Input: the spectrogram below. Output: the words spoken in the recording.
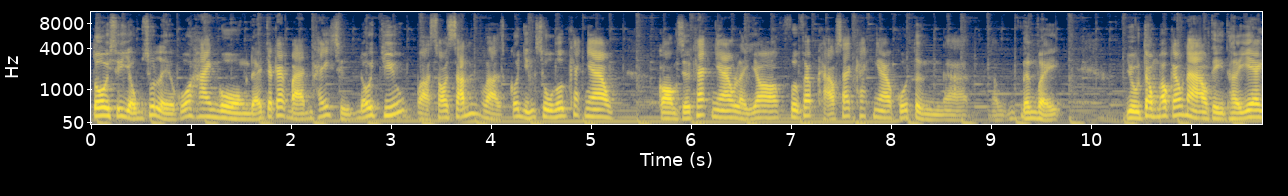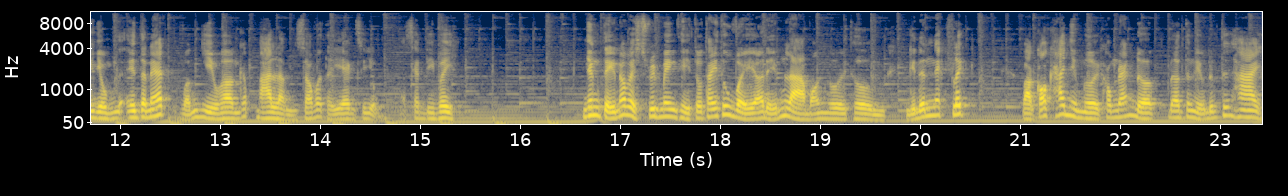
Tôi sử dụng số liệu của hai nguồn để cho các bạn thấy sự đối chiếu và so sánh và có những xu hướng khác nhau. Còn sự khác nhau là do phương pháp khảo sát khác nhau của từng à, đơn vị. Dù trong báo cáo nào thì thời gian dùng internet vẫn nhiều hơn gấp 3 lần so với thời gian sử dụng xem TV nhân tiện nói về streaming thì tôi thấy thú vị ở điểm là mọi người thường nghĩ đến Netflix và có khá nhiều người không đoán được. Nên thương hiệu đứng thứ hai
